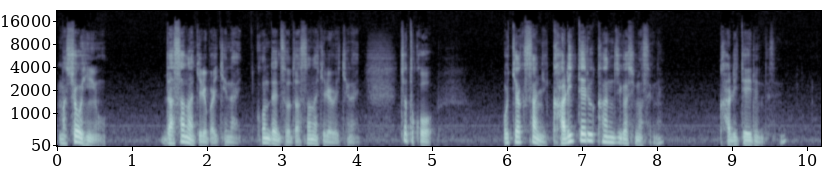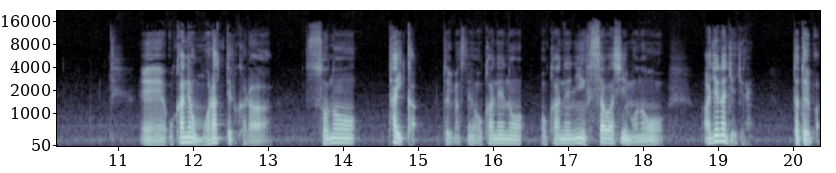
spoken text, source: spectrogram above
まあ、商品を出さなければいけないコンテンツを出さなければいけないちょっとこうお客さんに借りてる感じがしますよね借りているんですね、えー、お金をもらってるからその対価と言いますね。お金のお金にふさわしいものをあげなきゃいけない。例えば、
